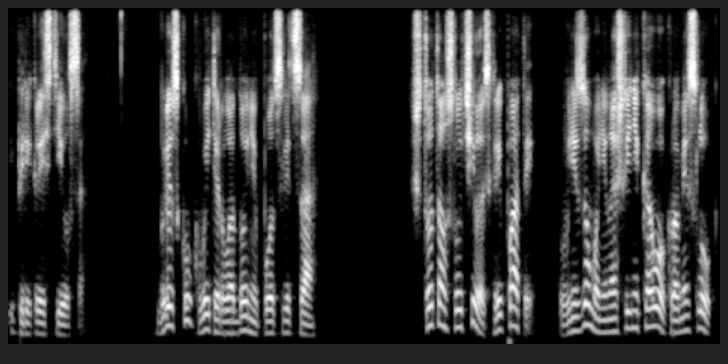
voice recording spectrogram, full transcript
и перекрестился. Брюс Кук вытер ладонью пот с лица. «Что там случилось, хрипатый? Внизу мы не нашли никого, кроме слуг».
